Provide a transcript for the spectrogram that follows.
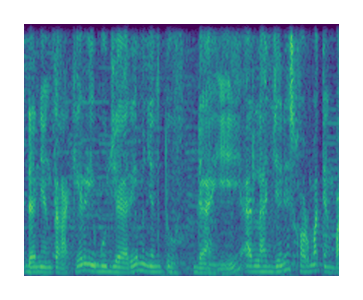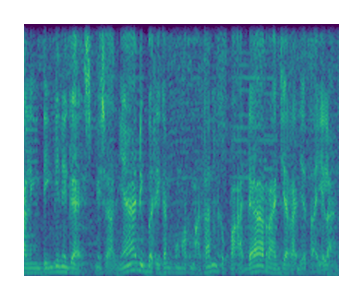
Dan yang terakhir ibu jari menyentuh dahi adalah jenis hormat yang paling tinggi nih guys. Misalnya diberikan penghormatan kepada raja-raja Thailand.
